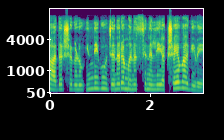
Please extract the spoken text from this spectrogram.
ಆದರ್ಶಗಳು ಇಂದಿಗೂ ಜನರ ಮನಸ್ಸಿನಲ್ಲಿ ಅಕ್ಷಯವಾಗಿವೆ.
